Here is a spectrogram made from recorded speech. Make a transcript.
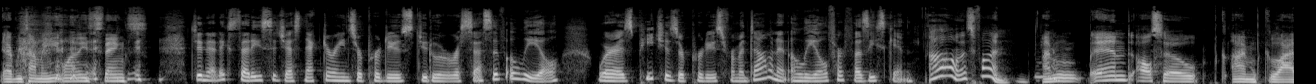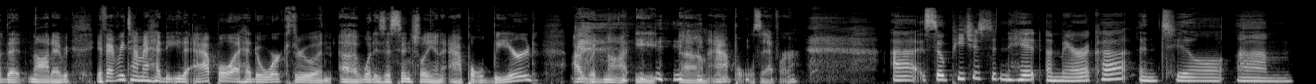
every time I eat one of these things. Genetic studies suggest nectarines are produced due to a recessive allele, whereas peaches are produced from a dominant allele for fuzzy skin. Oh, that's fun. I'm and also I'm glad that not every if every time I had to eat an apple, I had to work through an uh, what is essentially an apple beard. I would not eat um, apples ever. Uh, so peaches didn't hit America until, um,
